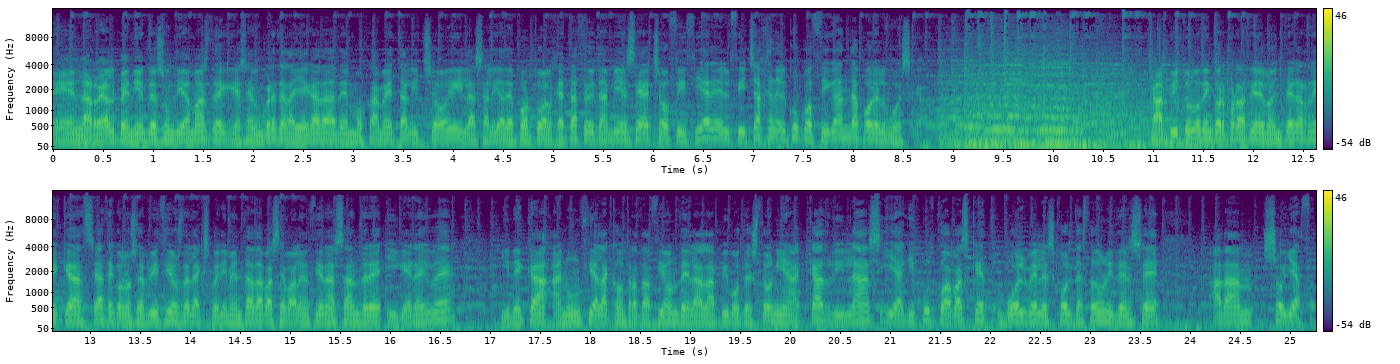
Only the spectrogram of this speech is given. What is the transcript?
En la Real pendiente es un día más de que se concrete la llegada de Mohamed Ali y la salida de Porto al Getafe. Y también se ha hecho oficial el fichaje del Cuco Ciganda por el Huesca. Capítulo de incorporaciones. Lo integra Rica se hace con los servicios de la experimentada base valenciana Sandre Iguereibe y DK anuncia la contratación del ala pívot Estonia Kadri Las y a Guipúzcoa Basket. Vuelve el escolta estadounidense Adam Soyazo.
